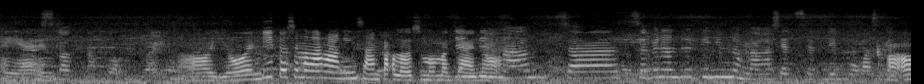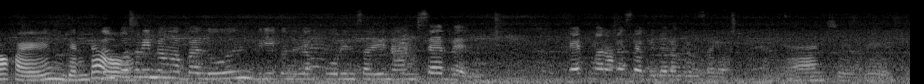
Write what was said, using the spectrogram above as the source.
Ayan. discount na po. Oh, yun. Dito sa mga hanging Santa Claus mo, Diyan din magkano? ma'am, sa 700 din yun ma'am, mga set-set din po kasi. Ah, okay. Ganda, Doon oh. po sa may mga balloon, bigay ko na lang po rin sa'yo ng 7. Kahit malaki 7 na lang rin sa'yo. Yan, sige.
